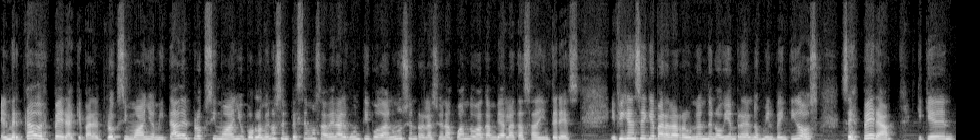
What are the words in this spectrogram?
el mercado espera que para el próximo año, a mitad del próximo año, por lo menos empecemos a ver algún tipo de anuncio en relación a cuándo va a cambiar la tasa de interés. Y fíjense que para la reunión de noviembre del 2022 se espera que queden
